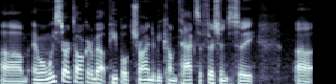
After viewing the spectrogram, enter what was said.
um, and when we start talking about people trying to become tax efficiency uh,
